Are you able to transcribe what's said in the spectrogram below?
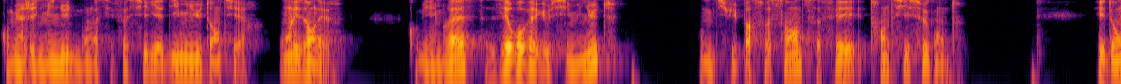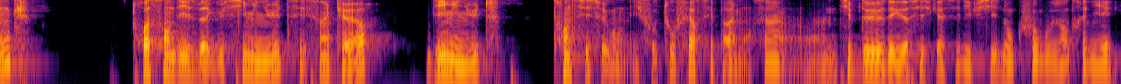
Combien j'ai de minutes? Bon là c'est facile, il y a 10 minutes entières. On les enlève. Combien il me reste? 0,6 minutes. On multiplie par 60, ça fait 36 secondes. Et donc, 310,6 minutes, c'est 5 heures, 10 minutes, 36 secondes. Il faut tout faire séparément. C'est un, type d'exercice qui est assez difficile, donc il faut que vous vous entraîniez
